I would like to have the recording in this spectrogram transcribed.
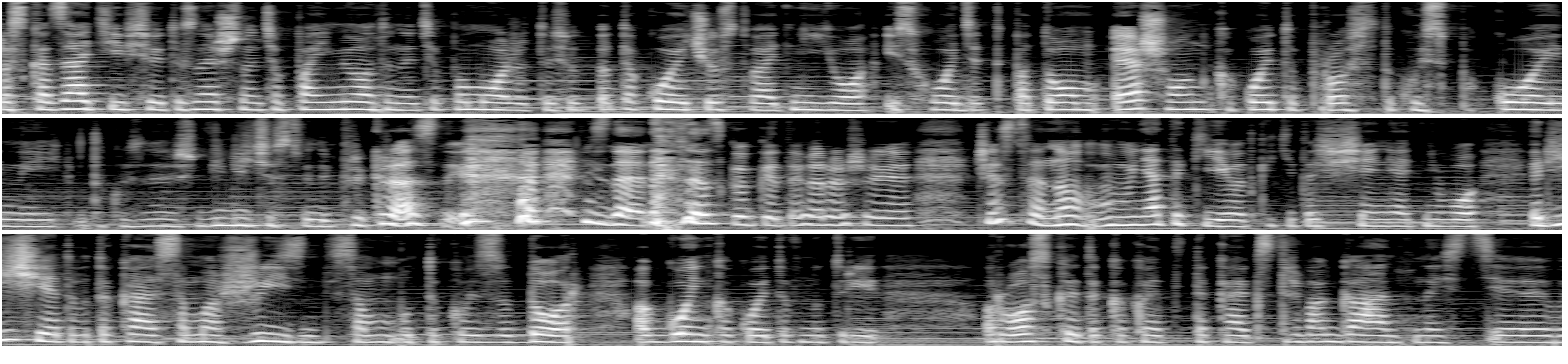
рассказать ей все, и ты знаешь, что она тебя поймет, она тебе поможет. То есть вот такое чувство от нее исходит. Потом Эш, он какой-то просто такой спокойный, такой, знаешь, величественный, прекрасный. Не знаю, насколько это хорошее чувство, но у меня такие вот какие-то ощущения от него. Ричи — это вот такая сама жизнь, сам вот такой задор, огонь какой-то внутри. Роско — это какая-то такая экстравагантность, э,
